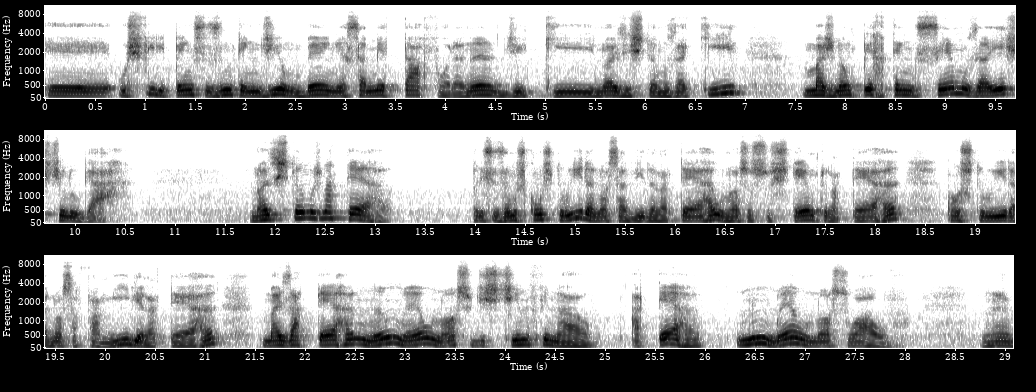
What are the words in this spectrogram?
eh, os filipenses entendiam bem essa metáfora né, de que nós estamos aqui, mas não pertencemos a este lugar. Nós estamos na terra, precisamos construir a nossa vida na terra, o nosso sustento na terra, construir a nossa família na terra, mas a terra não é o nosso destino final. A terra não é o nosso alvo. Né?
